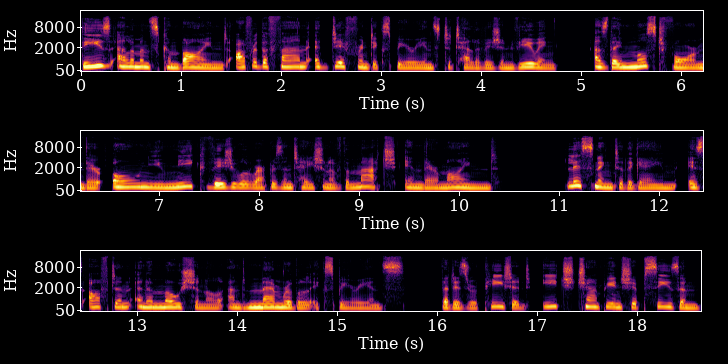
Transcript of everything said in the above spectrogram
These elements combined offer the fan a different experience to television viewing, as they must form their own unique visual representation of the match in their mind. Listening to the game is often an emotional and memorable experience that is repeated each championship season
